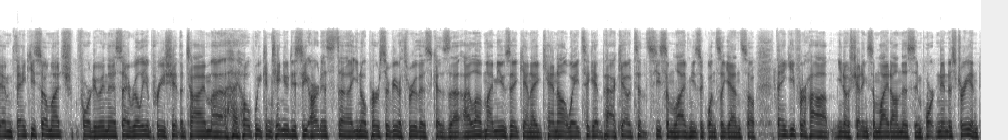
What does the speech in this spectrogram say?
Tim, thank you so much for doing this. I really appreciate the time. Uh, I hope we continue to see artists, uh, you know, persevere through this because uh, I love my music and I cannot wait to get back out to see some live music once again. So thank you for, uh, you know, shedding some light on this important industry and,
